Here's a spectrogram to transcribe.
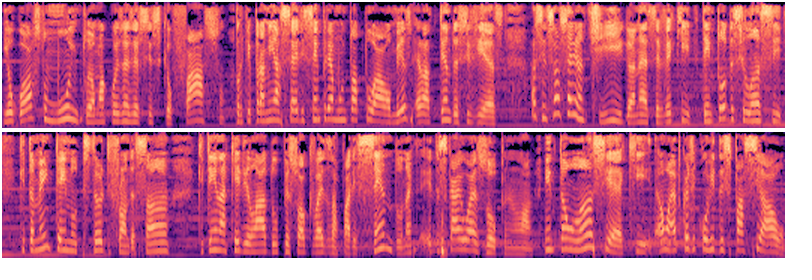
E eu gosto muito, é uma coisa, um exercício que eu faço, porque para mim a série sempre é muito atual, mesmo ela tendo esse viés. Assim, isso é uma série antiga, né? Você vê que tem todo esse lance que também tem no Sturdy from the Sun, que tem naquele lado o pessoal que vai desaparecendo, né? The Sky Was Open, o nome. Então o lance é que é uma época de corrida espacial.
